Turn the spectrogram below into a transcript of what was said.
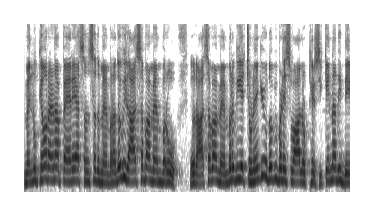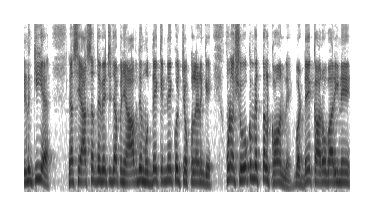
ਮੈਨੂੰ ਕਿਉਂ ਰਹਿਣਾ ਪੈ ਰਿਹਾ ਸੰਸਦ ਮੈਂਬਰਾਂ ਦੇ? ਉਹ ਵੀ ਰਾਜ ਸਭਾ ਮੈਂਬਰ ਹੋ। ਜਦੋਂ ਰਾਜ ਸਭਾ ਮੈਂਬਰ ਵੀ ਇਹ ਚੁਣੇਗੇ, ਉਦੋਂ ਵੀ ਬੜੇ ਸਵਾਲ ਉੱਠੇ ਸੀ ਕਿ ਇਹਨਾਂ ਦੀ ਦੇਣ ਕੀ ਹੈ? ਜਾਂ ਸਿਆਸਤ ਦੇ ਵਿੱਚ ਜਾਂ ਪੰਜਾਬ ਦੇ ਮੁੱਦੇ ਕਿੰਨੇ ਕੋਈ ਚੁੱਕ ਲੈਣਗੇ? ਹੁਣ ਅਸ਼ੋਕ ਮਿੱਤਲ ਕੌਣ ਨੇ? ਵੱਡੇ ਕਾਰੋਬਾਰੀ ਨੇ,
